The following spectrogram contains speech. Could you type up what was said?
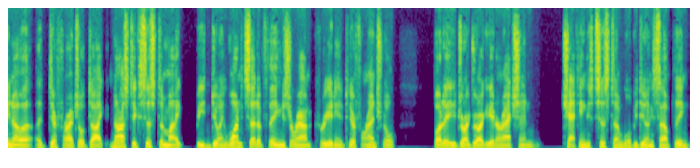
you know, a, a differential diagnostic system might be doing one set of things around creating a differential, but a drug drug interaction checking system will be doing something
